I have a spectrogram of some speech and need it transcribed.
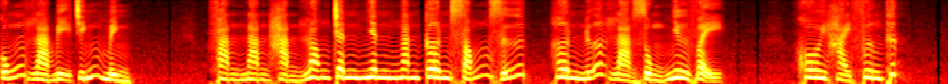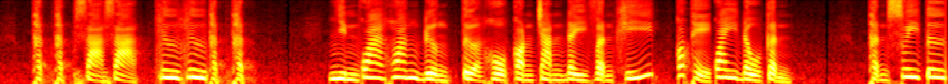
cũng là bị chính mình. Phàn nàn hàn long chân nhân ngăn cơn sóng dữ, hơn nữa là dùng như vậy. Khôi hài phương thức. Thật thật giả giả, hư hư thật thật. Nhìn qua hoang đường tựa hồ còn tràn đầy vận khí, có thể quay đầu cẩn thận suy tư,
